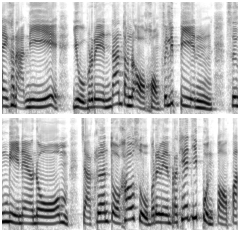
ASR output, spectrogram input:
ในขณะนี้อยู่บริเวณด้านตะวันออกของฟิลิปปินส์ซึ่งมีแนวโน้มจะเคลื่อนตัวเข้าสู่บริเวณประเทศญี่ปุ่นต่อไป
